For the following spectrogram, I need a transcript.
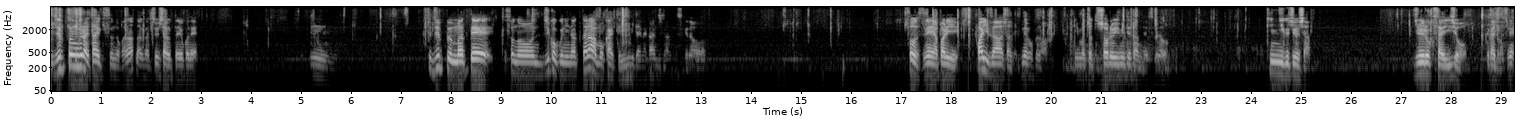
10分ぐらい待機するのかな？なんか注射打った横で。うん。10分待って、その、時刻になったらもう帰っていいみたいな感じなんですけど、そうですね、やっぱり、ファイザー社ですね、僕のは。今ちょっと書類見てたんですけど、筋肉注射。16歳以上って書いてますね。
